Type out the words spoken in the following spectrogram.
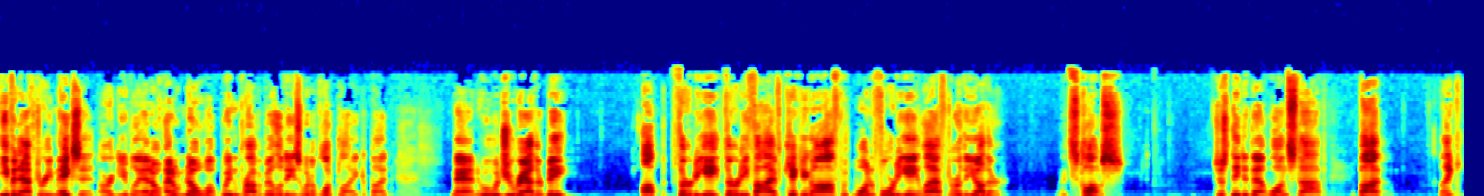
even after he makes it. Arguably, I don't I don't know what win probabilities would have looked like, but man, who would you rather be? Up 38-35 kicking off with 148 left, or the other? It's close. Just needed that one stop, but like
